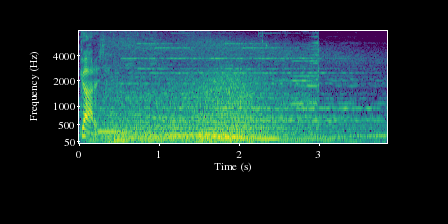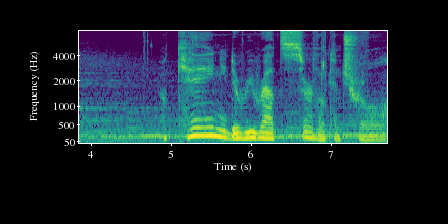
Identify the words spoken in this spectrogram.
Got it. Okay, need to reroute servo control.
